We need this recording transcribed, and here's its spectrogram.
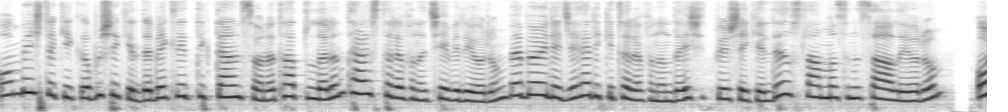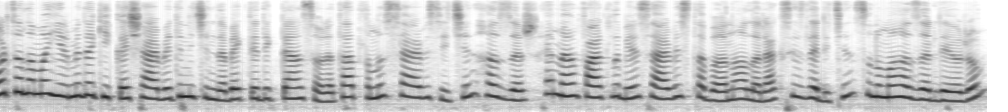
15 dakika bu şekilde beklettikten sonra tatlıların ters tarafını çeviriyorum ve böylece her iki tarafının da eşit bir şekilde ıslanmasını sağlıyorum. Ortalama 20 dakika şerbetin içinde bekledikten sonra tatlımız servis için hazır. Hemen farklı bir servis tabağına alarak sizler için sunuma hazırlıyorum.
